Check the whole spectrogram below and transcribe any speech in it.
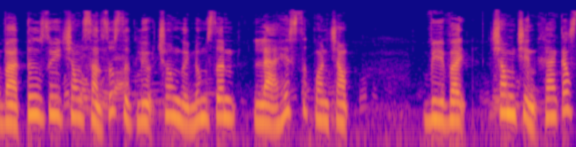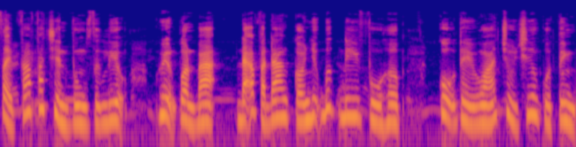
và tư duy trong sản xuất dược liệu cho người nông dân là hết sức quan trọng. Vì vậy, trong triển khai các giải pháp phát triển vùng dược liệu, huyện Quản Bạ đã và đang có những bước đi phù hợp, cụ thể hóa chủ trương của tỉnh.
